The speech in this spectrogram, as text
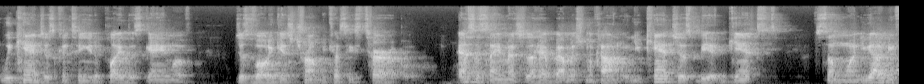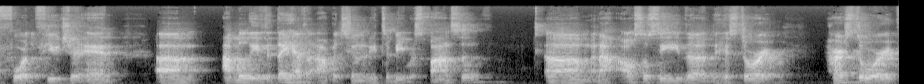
we can't just continue to play this game of just vote against Trump because he's terrible. That's the same message I have about Mitch McConnell. You can't just be against someone. You got to be for the future. And um, I believe that they have the opportunity to be responsive. Um, and I also see the, the historic, historic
